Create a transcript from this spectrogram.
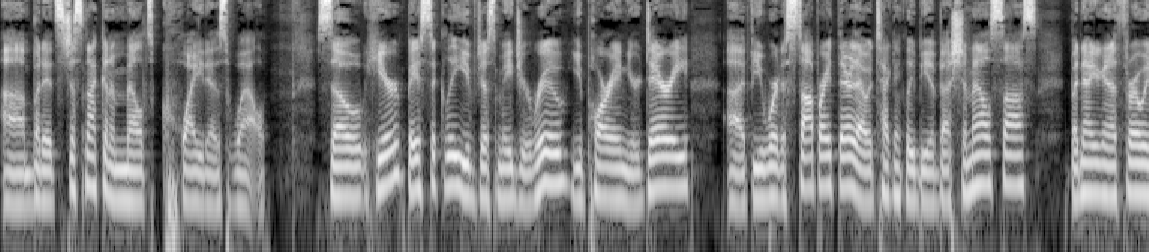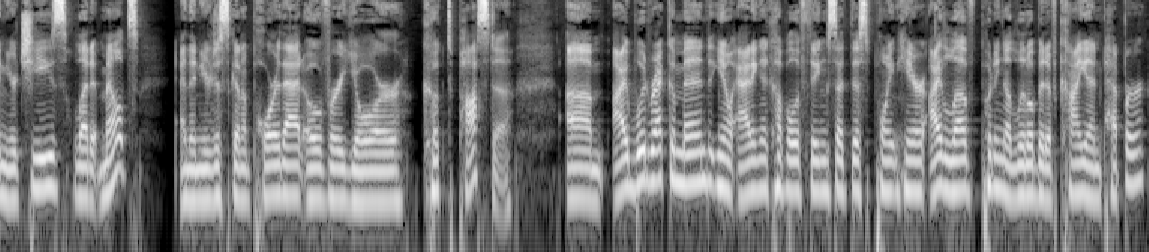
um, but it's just not going to melt quite as well. So here, basically, you've just made your roux. You pour in your dairy. Uh, if you were to stop right there, that would technically be a bechamel sauce. But now you're going to throw in your cheese, let it melt, and then you're just going to pour that over your cooked pasta. Um, I would recommend, you know, adding a couple of things at this point here. I love putting a little bit of cayenne pepper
